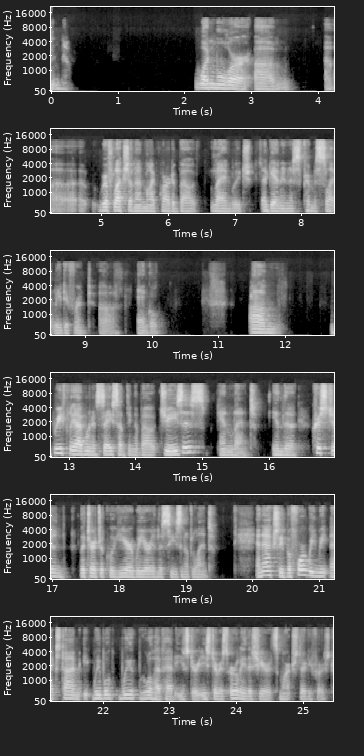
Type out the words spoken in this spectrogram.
One more um, uh, reflection on my part about language, again, in a, from a slightly different uh, angle. Um, briefly, I want to say something about Jesus and Lent. In the Christian liturgical year, we are in the season of Lent. And actually, before we meet next time, we will we will have had Easter. Easter is early this year; it's March thirty first.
